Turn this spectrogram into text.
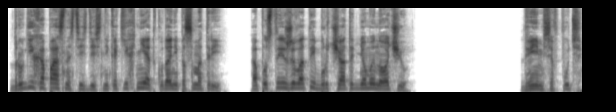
«Других опасностей здесь никаких нет, куда ни посмотри, а пустые животы бурчат и днем, и ночью». «Двинемся в путь,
